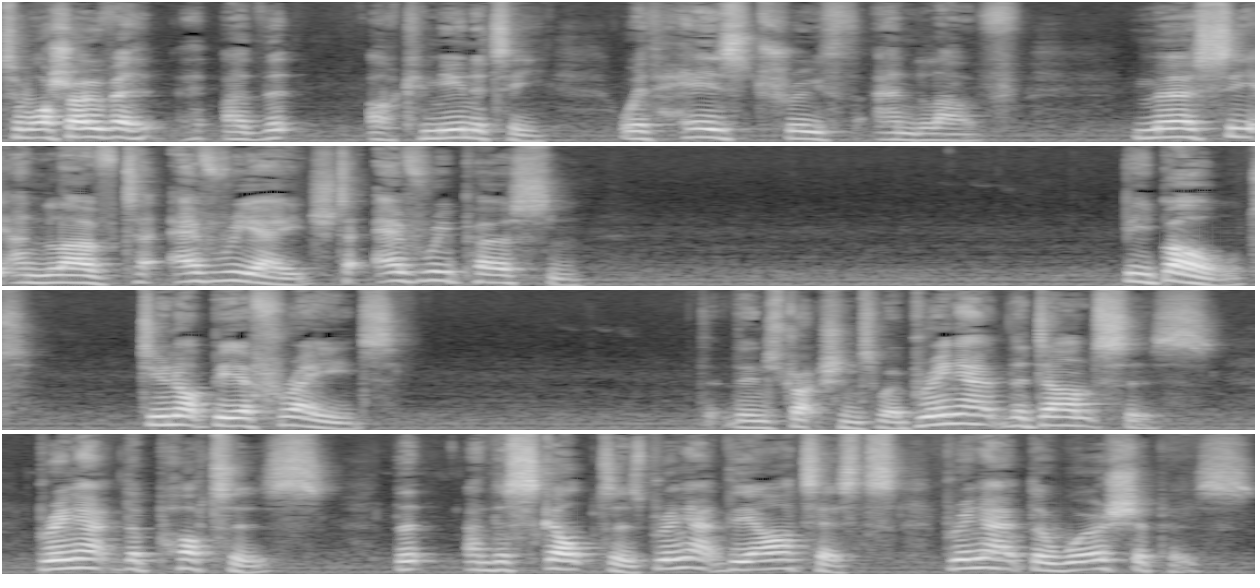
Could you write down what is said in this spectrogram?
to wash over uh, the, our community with His truth and love. Mercy and love to every age, to every person. Be bold. Do not be afraid. The instructions were bring out the dancers, bring out the potters the, and the sculptors, bring out the artists, bring out the worshippers.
